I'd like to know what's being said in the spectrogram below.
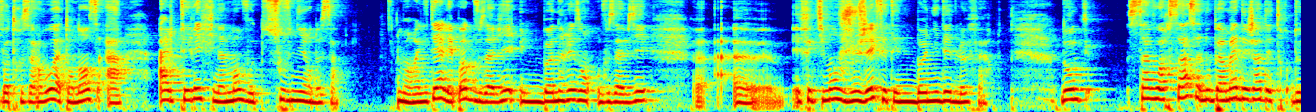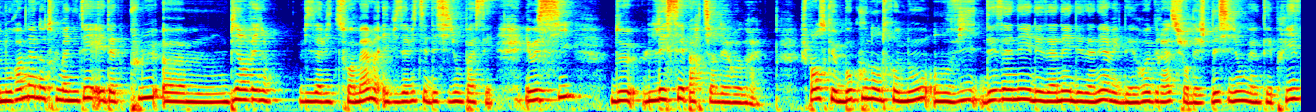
votre cerveau a tendance à altérer finalement votre souvenir de ça. Mais en réalité, à l'époque, vous aviez une bonne raison. Vous aviez euh, euh, effectivement jugé que c'était une bonne idée de le faire. Donc, savoir ça, ça nous permet déjà de nous ramener à notre humanité et d'être plus euh, bienveillant vis-à-vis de soi-même et vis-à-vis de ses décisions passées. Et aussi de laisser partir les regrets. Je pense que beaucoup d'entre nous, on vit des années et des années et des années avec des regrets sur des décisions qui ont été prises,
